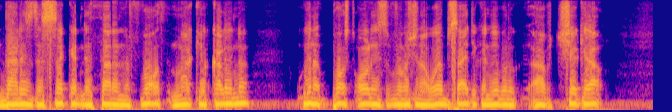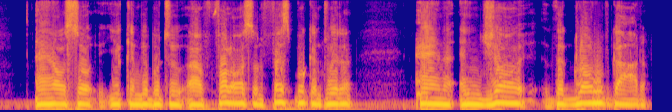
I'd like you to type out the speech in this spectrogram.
That is the second, the third, and the fourth. Mark your calendar. We're going to post all this information on our website. You can be able to uh, check it out. And also, you can be able to uh, follow us on Facebook and Twitter and enjoy the glory of God.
